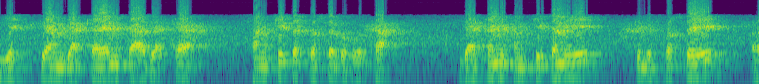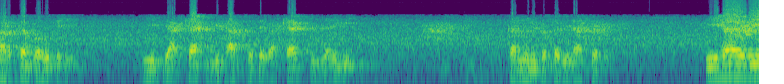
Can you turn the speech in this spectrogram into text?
यम व्याख्यान का व्याख्या संक्षिप्त स्पष्ट बहुवर्था व्याख्या में संक्षिप्त में है किंतु स्पष्ट है अर्थ बहुत ही ये व्याख्या विधास्य व्याख्या की जाएगी। कर्म निपत विधास्य यह भी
